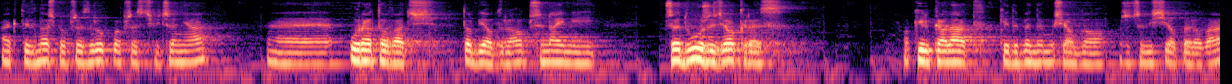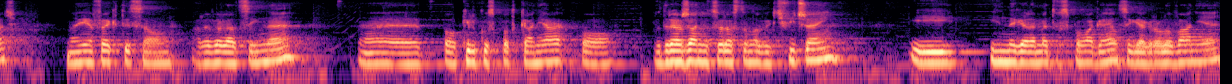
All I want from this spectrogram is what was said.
aktywność, poprzez ruch, poprzez ćwiczenia e, uratować to biodro, przynajmniej przedłużyć okres o kilka lat, kiedy będę musiał go rzeczywiście operować. No i efekty są rewelacyjne. E, Po kilku spotkaniach, po wdrażaniu coraz to nowych ćwiczeń i innych elementów wspomagających, jak rolowanie,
